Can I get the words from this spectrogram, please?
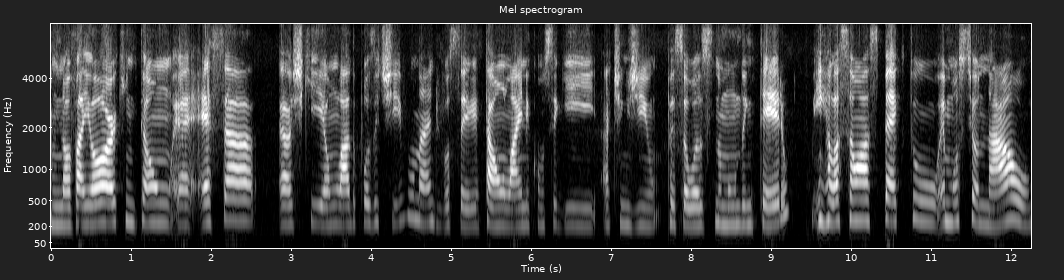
em Nova York. Então, é, essa acho que é um lado positivo, né, de você estar tá online e conseguir atingir pessoas no mundo inteiro. Em relação ao aspecto emocional,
